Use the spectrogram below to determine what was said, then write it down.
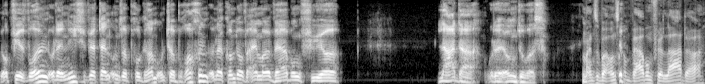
ob wir es wollen oder nicht, wird dann unser Programm unterbrochen und da kommt auf einmal Werbung für Lada oder irgend sowas. Meinst du, bei uns kommt Werbung für Lada?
